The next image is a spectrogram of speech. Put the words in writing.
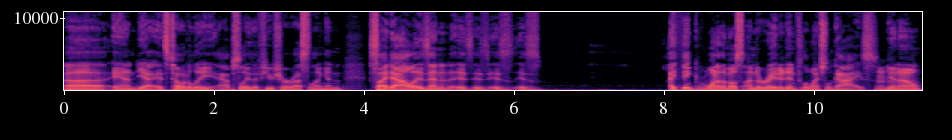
Uh, and yeah, it's totally absolutely the future of wrestling. And Sydal is ended is is is is I think one of the most underrated influential guys, Mm-hmm. you know?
